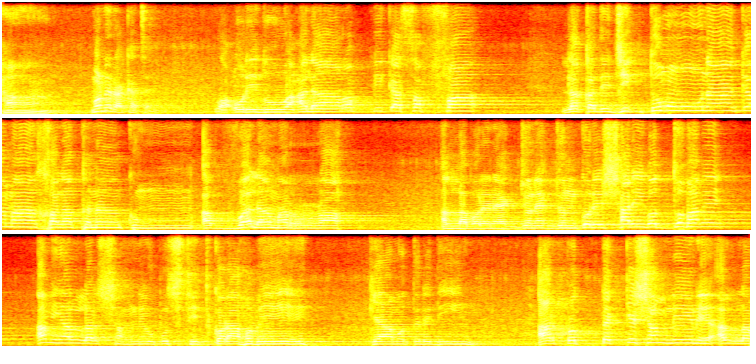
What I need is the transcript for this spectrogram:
হ্যাঁ মনে রাখা চাই ওয়াউরিদু আলা রব্বিকা সাফা লাকাদ জিতুমুনা কামা খালাকনাকুম আউয়ালা মাররা। আল্লাহ বলেন, একজন একজন করে সারিবদ্ধভাবে আমি আল্লাহর সামনে উপস্থিত করা হবে কেয়ামতের দিন। আর প্রত্যেককে সামনে এনে আল্লাহ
